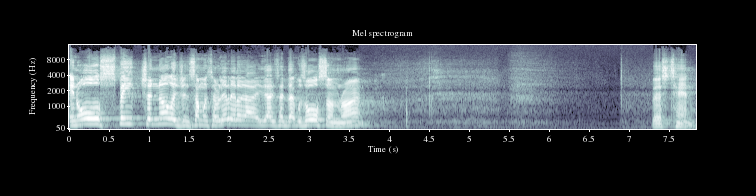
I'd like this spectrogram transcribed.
In all speech and knowledge. And someone said, that was awesome, right? Verse 10.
